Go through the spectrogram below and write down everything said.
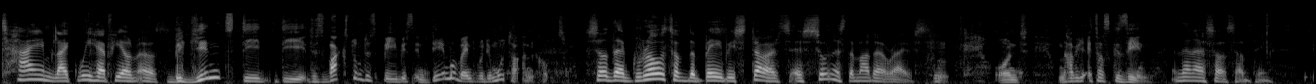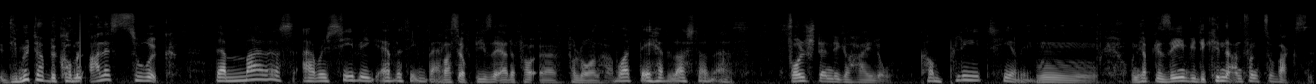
time like we have here on earth. beginnt die, die, das Wachstum des Babys in dem Moment, wo die Mutter ankommt. So the growth of the baby starts as soon as the mother arrives. Hm. Und, und habe ich etwas gesehen. And then I saw something. Die Mütter bekommen alles zurück, The mothers are receiving everything back, was sie auf dieser Erde ver äh, verloren haben. what they have lost on earth. Vollständige Heilung. Complete healing. Hm. Und ich habe gesehen, wie die Kinder anfangen zu wachsen,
